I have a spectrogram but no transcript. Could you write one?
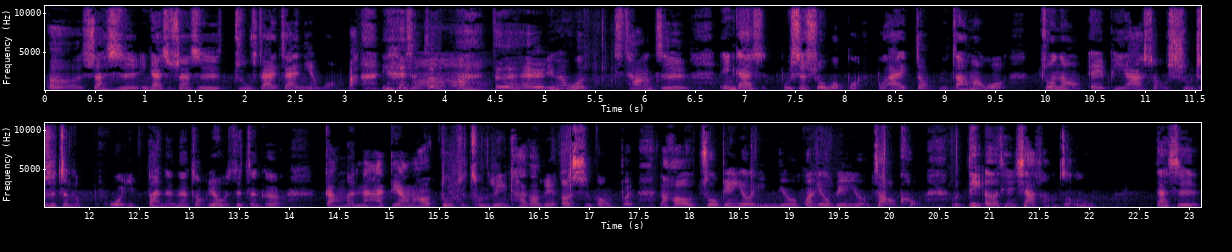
呃算是应该是算是阻塞摘年王吧，应该是真对，因为我肠子应该是不是说我不不爱动，你知道吗？我做那种 APR 手术，就是整个破一半的那种，因为我是整个肛门拿掉，然后肚子从这边开到边二十公分，然后左边有引流管，右边有造口。我第二天下床走路，但是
